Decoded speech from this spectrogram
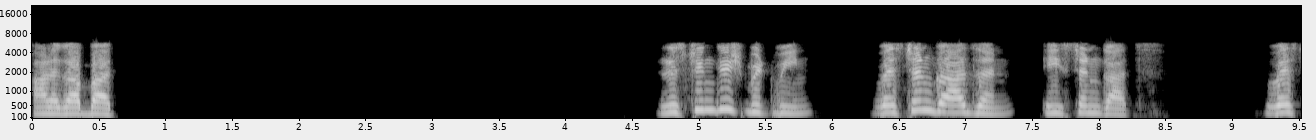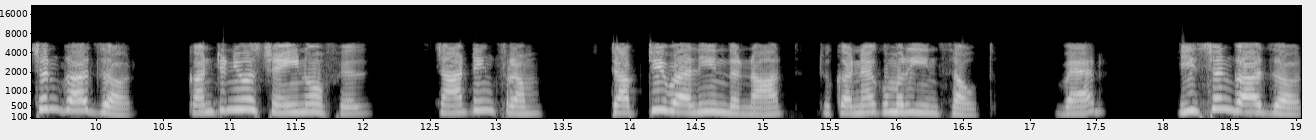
Allahabad. Distinguish between Western Ghats and Eastern Ghats. Western Ghats are continuous chain of hills starting from Tapti Valley in the north to Kanyakumari in south, where Eastern Ghats are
